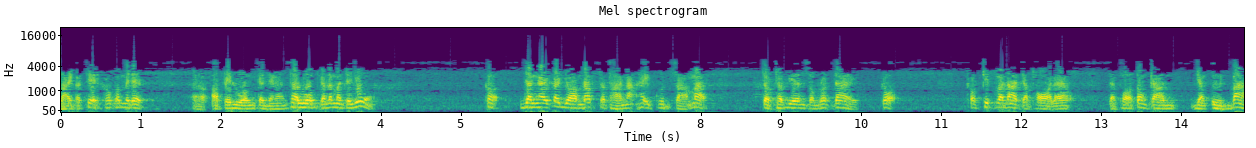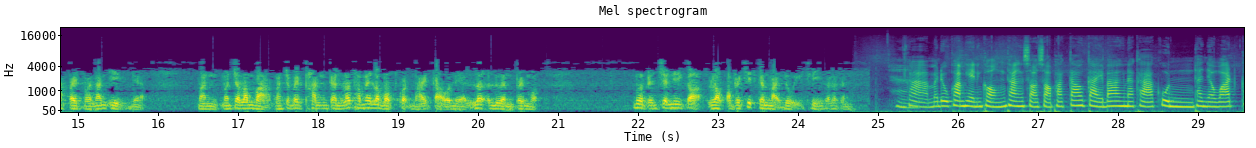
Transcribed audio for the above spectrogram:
หลายประเทศเขาก็ไม่ได้เอาไปรวมกันอย่างนั้น ถ้ารวมกันแล้วมันจะยุ่ง ก็ ยังไงก็ยอมรับสถานะให้คุณสามารถจดทะเบียนสมรสได้ ก็เขาคิดว่าน่าจะพอแล้ว แต่พอต้องการอย่างอื่นมากไปกว่านั้นอีกเนี่ย มันมันจะลำบากมันจะไปพันกัน แล้วทำให้ระบบกฎหมายเก่าเนี่ยเลอะเลือนไปหมด เมื่อเป็นเช่นนี้ก็เราเอาไปคิดกันใหม่ดูอีกทีก็แล้วกัน ค่ะ มาดูความเห็นของทางสสพักเก้าไกลบ้างนะคะ คุณธัญวัฒน์ก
